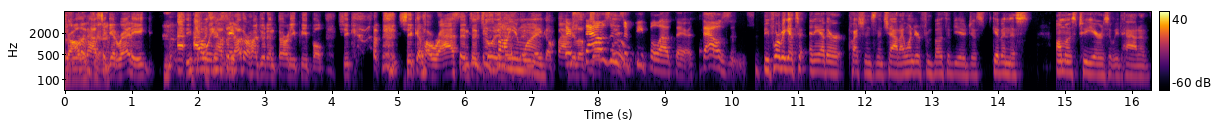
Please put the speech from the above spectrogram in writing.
Charlotte has to get ready. She probably has say, another 130 people she could, she could harass into doing volume one. There's thousands of people out there, thousands. Before we get to any other questions in the chat, I wondered from both of you, just given this almost two years that we've had of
